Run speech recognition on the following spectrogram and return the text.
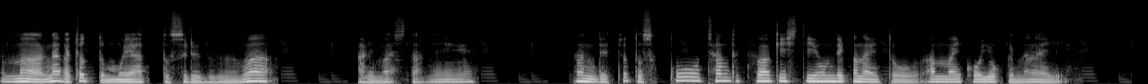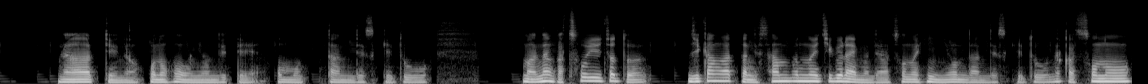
まあなんかちょっともやっとする部分はありましたね。なんで、ちょっとそこをちゃんと区分けして読んでいかないと、あんまりこう良くないなーっていうのは、この本を読んでて思ったんですけど、まあなんかそういうちょっと時間があったんで3分の1ぐらいまではその日に読んだんですけど、なんかその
